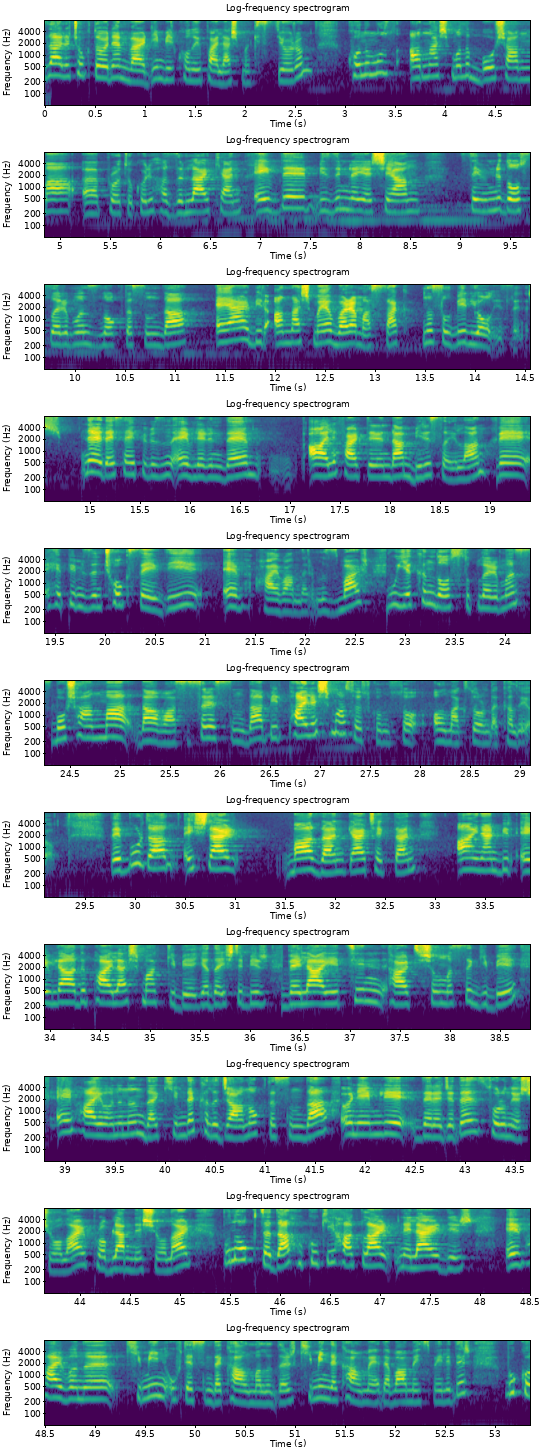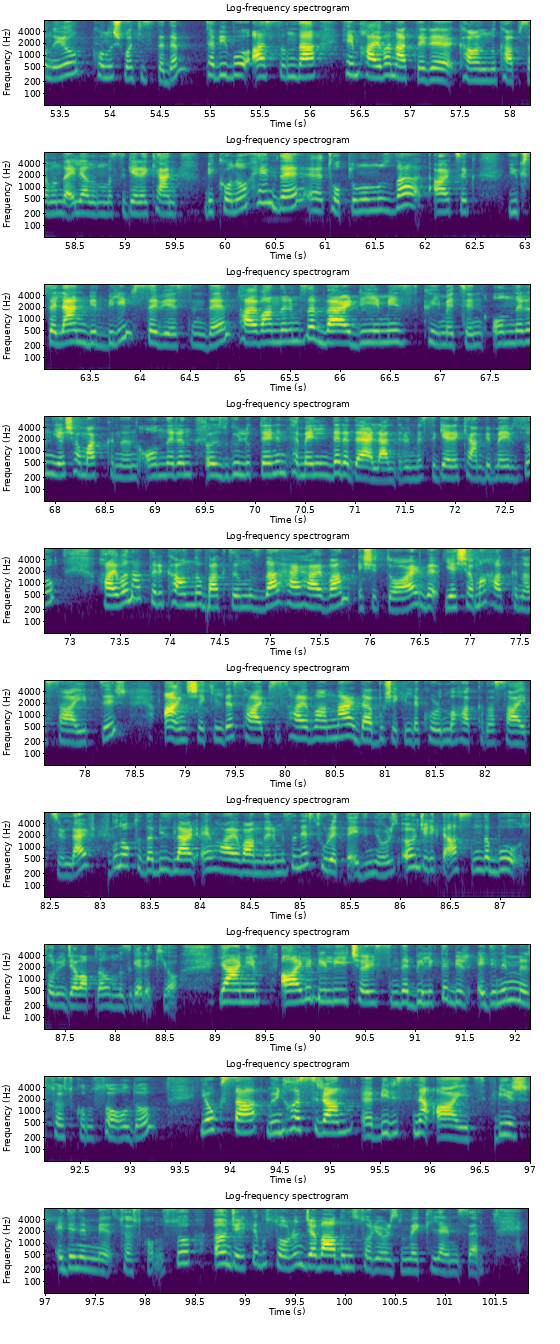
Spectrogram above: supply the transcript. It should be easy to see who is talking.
Speaker 1: sizlerle çok da önem verdiğim bir konuyu paylaşmak istiyorum. Konumuz anlaşmalı boşanma e, protokolü hazırlarken evde bizimle yaşayan sevimli dostlarımız noktasında eğer bir anlaşmaya varamazsak nasıl bir yol izlenir? Neredeyse hepimizin evlerinde aile fertlerinden biri sayılan ve hepimizin çok sevdiği ev hayvanlarımız var. Bu yakın dostluklarımız boşanma davası sırasında bir paylaşma söz konusu olmak zorunda kalıyor. Ve burada eşler bazen gerçekten aynen bir evladı paylaşmak gibi ya da işte bir velayetin tartışılması gibi ev hayvanının da kimde kalacağı noktasında önemli derecede sorun yaşıyorlar, problem yaşıyorlar. Bu noktada hukuki haklar nelerdir? Ev hayvanı kimin uhdesinde kalmalıdır? Kiminle kalmaya devam etmelidir? Bu konuyu konuşmak istedim. Tabii bu aslında hem hayvan hakları kanunu kapsamında ele alınması gereken bir konu hem de e, toplumumuzda artık yükselen bir bilinç seviyesinde hayvanlarımıza verdiğimiz kıymetin, onların yaşam hakkının, onların özgürlüklerinin temelinde de değerlendirilmesi gereken bir mevzu. Hayvan hakları kanununa baktığımızda her hayvan eşit doğar ve yaşama hakkına sahiptir. Aynı şekilde sahipsiz hayvanlar da bu şekilde korunma hakkına sahiptirler. Bu noktada bizler ev hayvanlarımızı ne surette ediniyoruz? Öncelikle aslında bu soruyu cevaplamamız gerekiyor. Yani aile birliği içerisinde birlikte bir edinim mi söz konusu oldu? Yoksa münhasıran e, birisine ait bir edinim mi söz konusu? Öncelikle bu sorunun cevabını soruyoruz müvekkillerimize.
